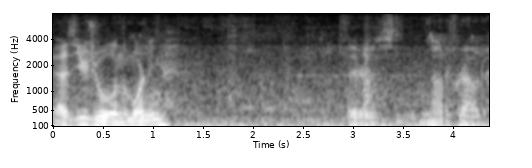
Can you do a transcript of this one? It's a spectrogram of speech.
as usual in the morning, there's not a crowd.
